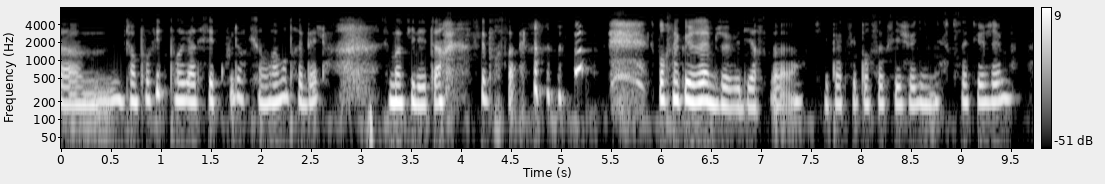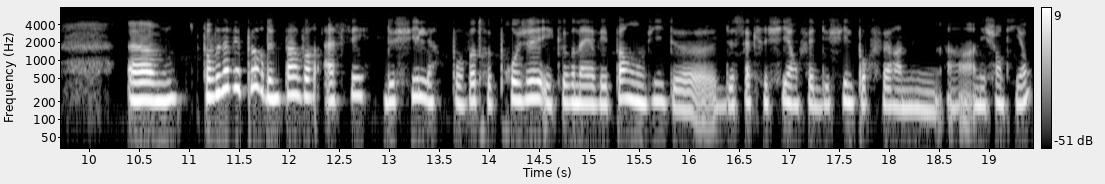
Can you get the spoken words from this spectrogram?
J'en profite pour regarder ces couleurs qui sont vraiment très belles. C'est moi qui les teins, c'est pour ça. c'est pour ça que j'aime, je veux dire. Pas, je dis pas que c'est pour ça que c'est joli, mais c'est pour ça que j'aime. Quand vous avez peur de ne pas avoir assez de fil pour votre projet et que vous n'avez pas envie de, sacrifier en fait du fil pour faire un échantillon,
